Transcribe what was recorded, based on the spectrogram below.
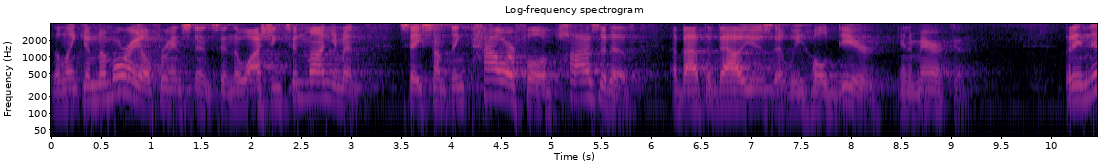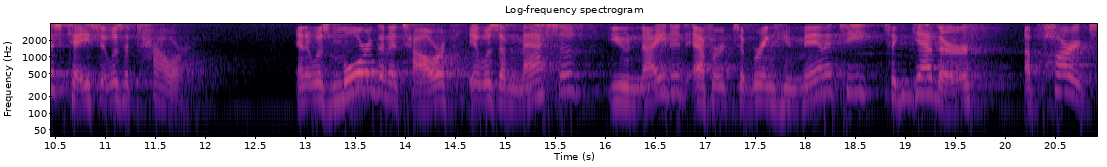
The Lincoln Memorial, for instance, and the Washington Monument say something powerful and positive about the values that we hold dear in America. But in this case, it was a tower. And it was more than a tower, it was a massive, united effort to bring humanity together apart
